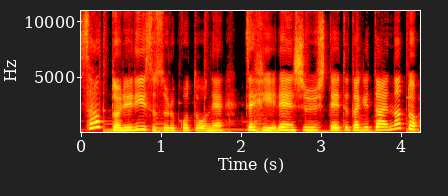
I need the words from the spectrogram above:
さっとリリースすることをね、ぜひ練習していただきたいなと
